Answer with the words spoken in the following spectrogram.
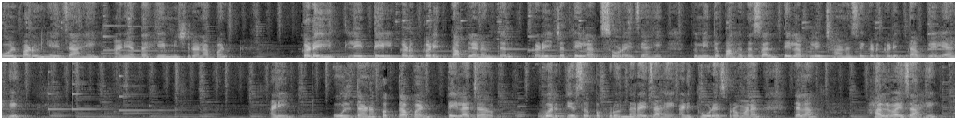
होल पाडून घ्यायचं आहे. आणि आता हे मिश्रण आपण कढईतले तेल कडकडीत तापल्यानंतर कढईच्या तेलात सोडायचे आहे. तुम्ही इथं पाहत असाल तेल आपले छान असे कडकडीत तापलेले आहे. आणि उलताना फक्त आपण तेलाच्या वरती असं पकडून धरायचं आहे आणि थोड्याच प्रमाणात त्याला हलवायचं आहे.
